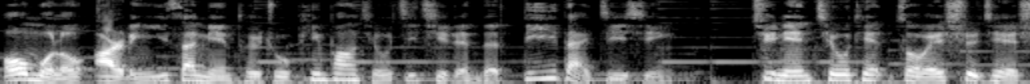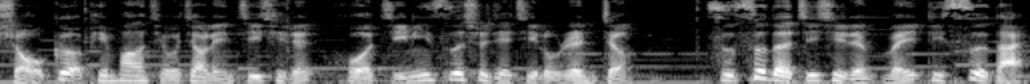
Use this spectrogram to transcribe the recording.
欧姆龙二零一三年推出乒乓球机器人的第一代机型，去年秋天作为世界首个乒乓球教练机器人获吉尼斯世界纪录认证。此次的机器人为第四代，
